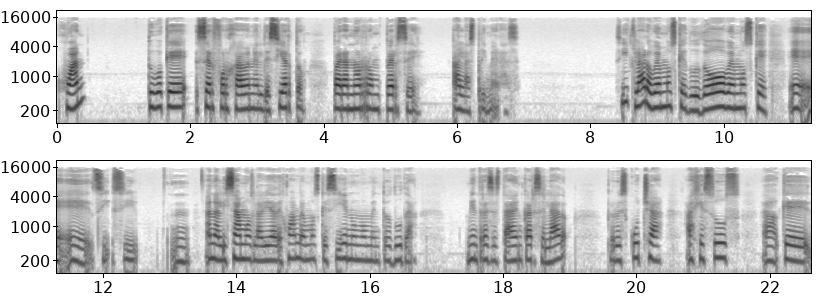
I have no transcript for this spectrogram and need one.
Juan tuvo que ser forjado en el desierto para no romperse a las primeras. Sí, claro, vemos que dudó, vemos que eh, eh, eh, si, si mm, analizamos la vida de Juan, vemos que sí en un momento duda mientras está encarcelado, pero escucha a Jesús Ah, que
